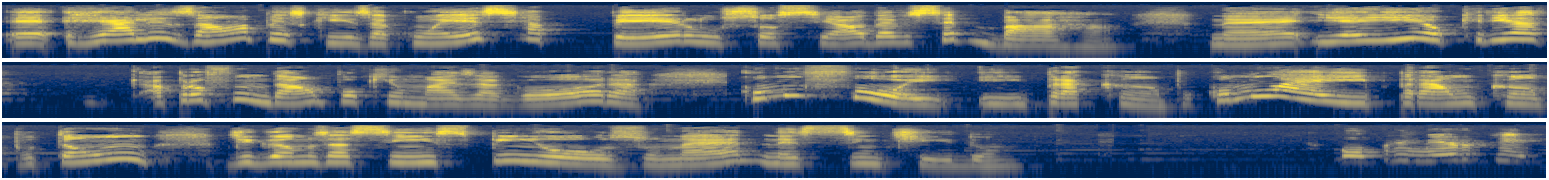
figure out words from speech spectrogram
É, realizar uma pesquisa com esse apelo social deve ser barra, né? E aí eu queria aprofundar um pouquinho mais agora. Como foi ir para campo? Como é ir para um campo tão, digamos assim, espinhoso, né? Nesse sentido. Bom, primeiro que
